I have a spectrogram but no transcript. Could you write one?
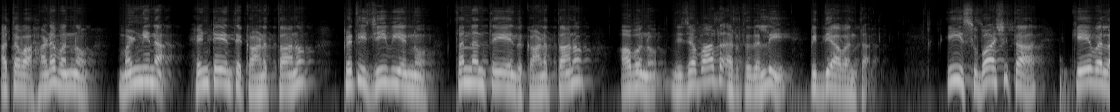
ಅಥವಾ ಹಣವನ್ನು ಮಣ್ಣಿನ ಹೆಂಟೆಯಂತೆ ಕಾಣುತ್ತಾನೋ, ಪ್ರತಿ ಜೀವಿಯನ್ನು ತನ್ನಂತೆಯೇ ಎಂದು ಕಾಣುತ್ತಾನೋ ಅವನು ನಿಜವಾದ ಅರ್ಥದಲ್ಲಿ ವಿದ್ಯಾವಂತ. ಈ ಸುಭಾಷಿತ ಕೇವಲ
